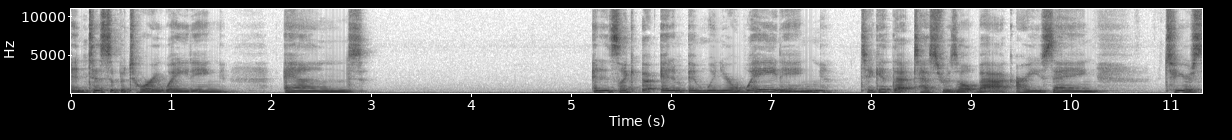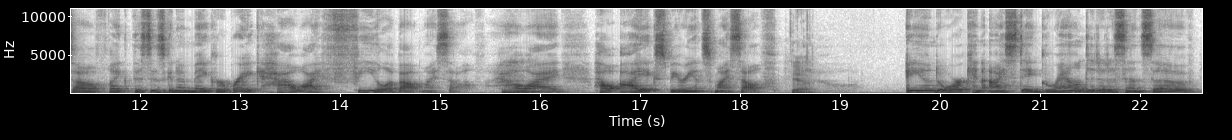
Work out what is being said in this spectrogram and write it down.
anticipatory waiting, and and it's like, uh, and, and when you're waiting to get that test result back, are you saying to yourself like, this is going to make or break how I feel about myself, how mm-hmm. I how I experience myself? Yeah. and or can i stay grounded in a sense of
